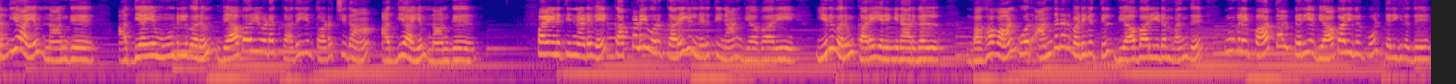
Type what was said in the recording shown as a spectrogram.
அத்தியாயம் நான்கு. அத்தியாயம் மூன்றில் வரும் வியாபாரியோட கதையின் தொடர்ச்சி தான் அத்தியாயம் நான்கு. பயணத்தின் நடுவே கப்பலை ஒரு கரையில் நிறுத்தினான் வியாபாரி. இருவரும் கரை இறங்கினார்கள் பகவான் ஒரு அந்தணர் வடிவத்தில் வியாபாரியிடம் வந்து உங்களை பார்த்தால் பெரிய வியாபாரிகள் போல் தெரிகிறது.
